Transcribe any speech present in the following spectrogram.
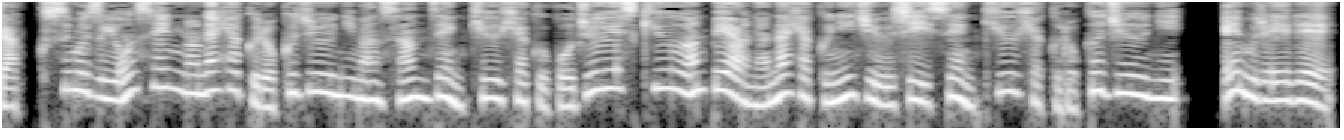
ジャックスムズ4762万 3950SQ アンペア 720C1962 M00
